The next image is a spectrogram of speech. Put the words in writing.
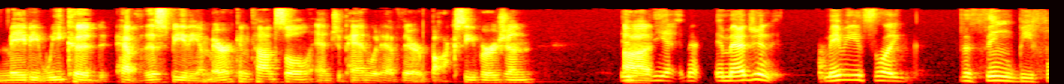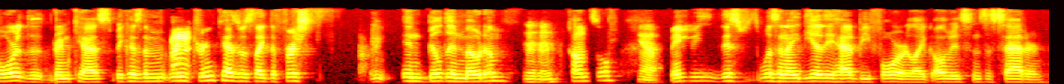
maybe we could have this be the American console and Japan would have their boxy version? Uh, yeah, imagine maybe it's like the thing before the Dreamcast because the Dream- Dreamcast was like the first in- in built-in modem hmm console. Yeah. Maybe this was an idea they had before, like all the way since the Saturn.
